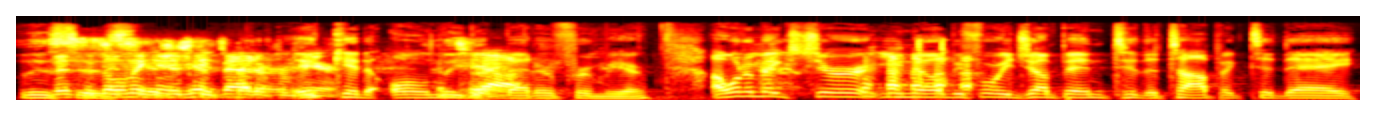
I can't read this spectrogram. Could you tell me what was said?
this, this is, is, only gonna get better. better from here. It can only get better from here. I want to make sure you know before we jump into the topic today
